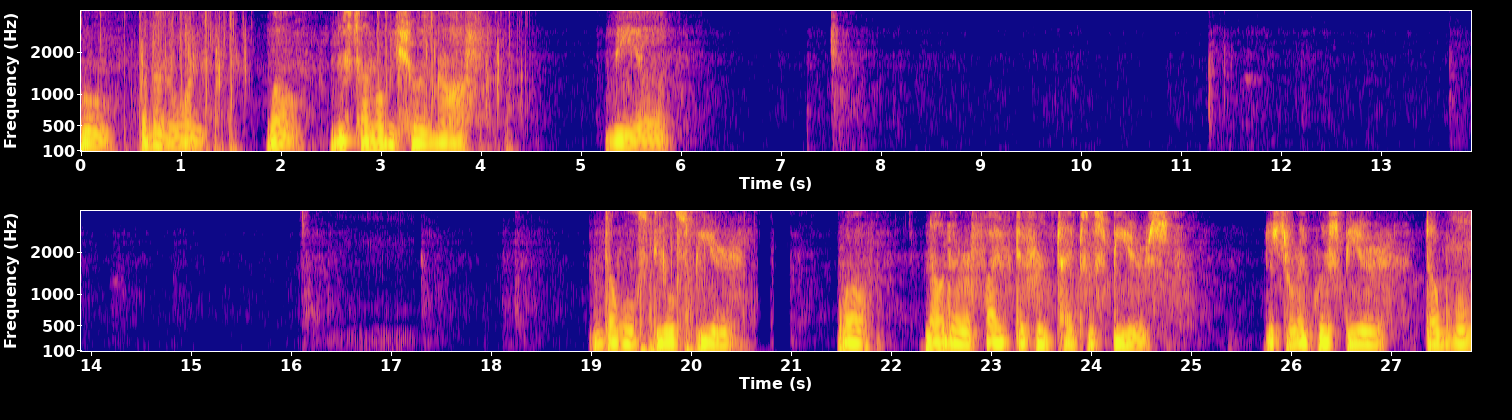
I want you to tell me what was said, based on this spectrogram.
Oh, another one. Well, this time I'll be showing off the uh, double steel spear. Well, now there are five different types of spears. There's the regular spear, double,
